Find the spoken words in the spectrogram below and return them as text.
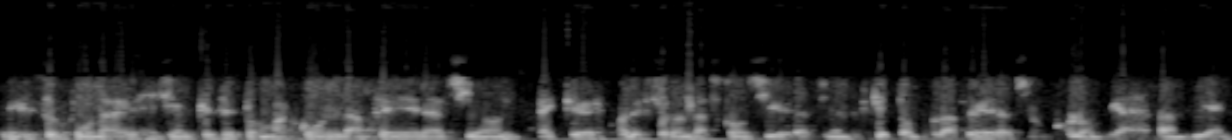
Esto fue una decisión que se toma con la federación. Hay que ver cuáles fueron las consideraciones que tomó la Federación Colombiana también.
